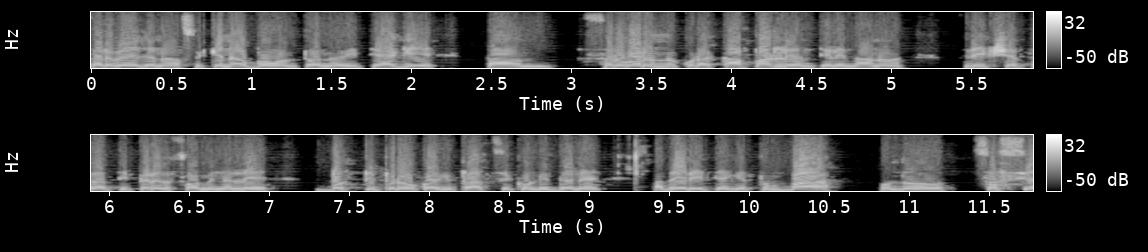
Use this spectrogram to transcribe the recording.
ಸರ್ವೇ ಜನ ಸುಖಿನ ಭವಂತು ಅನ್ನೋ ರೀತಿಯಾಗಿ ಸರ್ವರನ್ನು ಕೂಡ ಕಾಪಾಡಲಿ ಅಂತೇಳಿ ನಾನು ಶ್ರೀ ಕ್ಷೇತ್ರ ತಿಪ್ಪೇರದ ಸ್ವಾಮಿನಲ್ಲಿ ಭಕ್ತಿಪೂರ್ವಕವಾಗಿ ಪ್ರಾರ್ಥಿಸಿಕೊಂಡಿದ್ದೇನೆ. ಅದೇ ರೀತಿಯಾಗಿ ತುಂಬಾ ಒಂದು ಸಸ್ಯ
